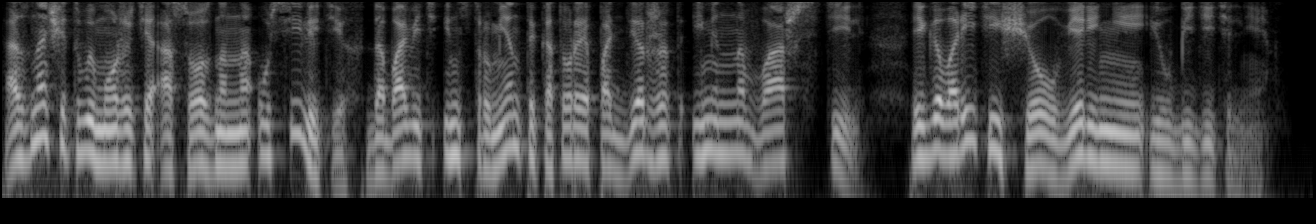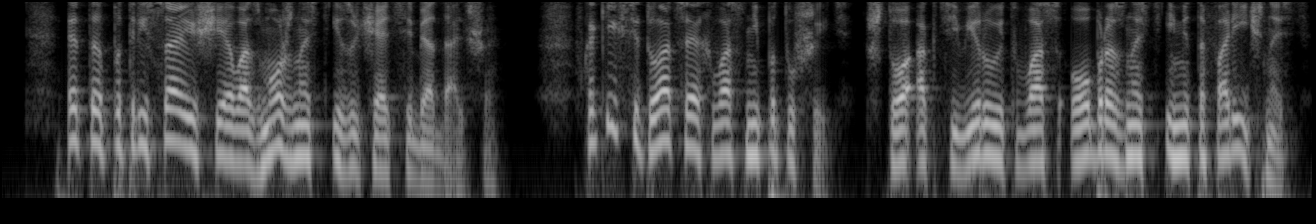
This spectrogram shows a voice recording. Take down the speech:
А значит, вы можете осознанно усилить их, добавить инструменты, которые поддержат именно ваш стиль, и говорить еще увереннее и убедительнее. Это потрясающая возможность изучать себя дальше. В каких ситуациях вас не потушить? Что активирует в вас образность и метафоричность?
